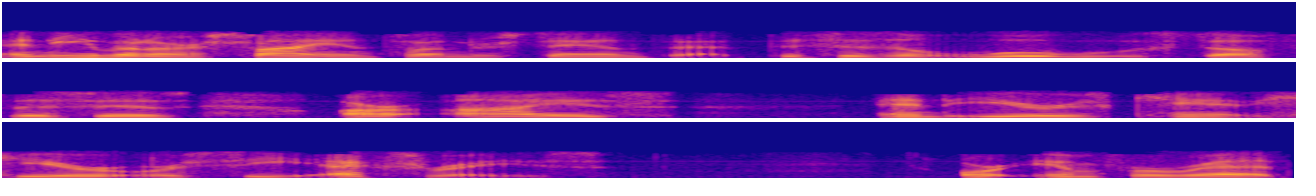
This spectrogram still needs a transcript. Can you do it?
And even our science understands that. This isn't woo-woo stuff. This is our eyes and ears can't hear or see x-rays or infrared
